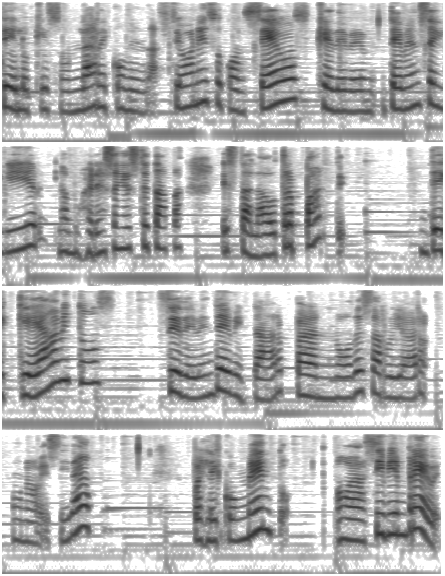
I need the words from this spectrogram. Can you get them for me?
de lo que son las recomendaciones o consejos que deben, deben seguir las mujeres en esta etapa, está la otra parte de qué hábitos se deben de evitar para no desarrollar una obesidad. Pues les comento, así bien breve,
